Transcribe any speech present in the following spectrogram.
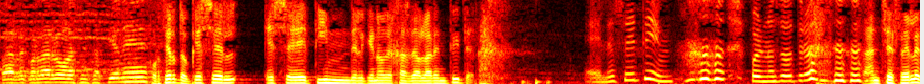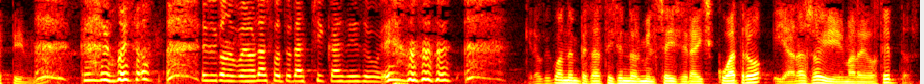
para recordar luego las sensaciones. Por cierto, ¿qué es el ese team del que no dejas de hablar en Twitter? ¿El S-Team? pues nosotros. Sánchez Elect Team, ¿no? claro, bueno. Eso es cuando ponemos las fotos las chicas y eso, pues. Creo que cuando empezasteis en 2006 erais cuatro y ahora sois más de 200.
